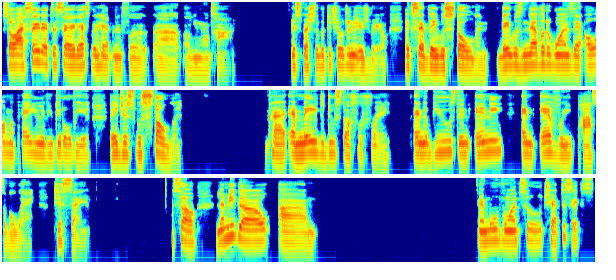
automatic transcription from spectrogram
So I say that to say that's been happening for uh, a long time, especially with the children of Israel. Except they was stolen. They was never the ones that oh, I'm gonna pay you if you get over here. They just was stolen, okay, and made to do stuff for free and abused in any and every possible way. Just saying. So let me go. Um, and move on to chapter six.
